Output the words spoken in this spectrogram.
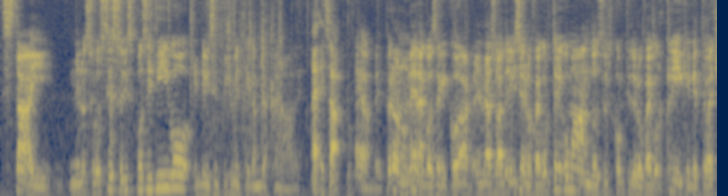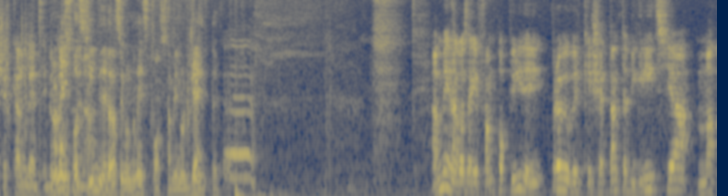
stai nello, sullo stesso dispositivo e devi semplicemente cambiare canale. Eh, esatto. Eh vabbè, però non è una cosa che co- eh, sulla televisione lo fai col telecomando, sul computer lo fai col click che ti vai a cercare un utente Non è impossibile, però secondo me sposta meno gente. Eh. A me è una cosa che fa un po' più ridere proprio perché c'è tanta pigrizia, ma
